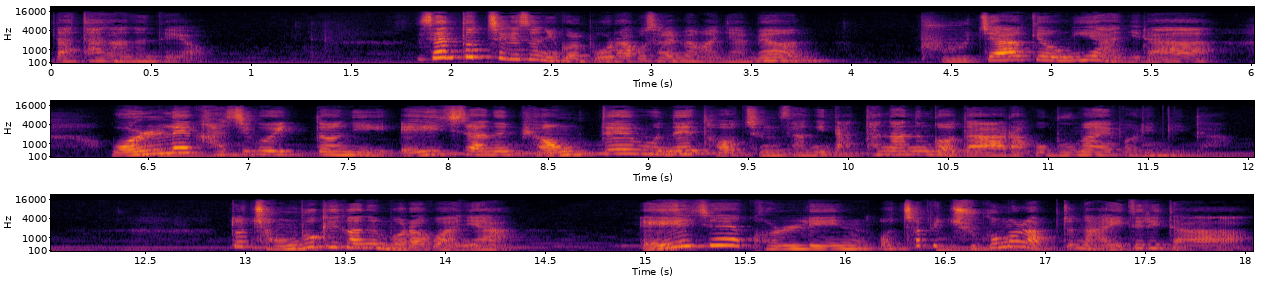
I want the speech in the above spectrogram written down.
나타나는데요. 센터 측에서는 이걸 뭐라고 설명하냐면 부작용이 아니라 원래 가지고 있던 이 에이즈라는 병 때문에 더 증상이 나타나는 거다라고 무마해버립니다. 또 정부기관은 뭐라고 하냐? 에이즈에 걸린 어차피 죽음을 앞둔 아이들이다.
